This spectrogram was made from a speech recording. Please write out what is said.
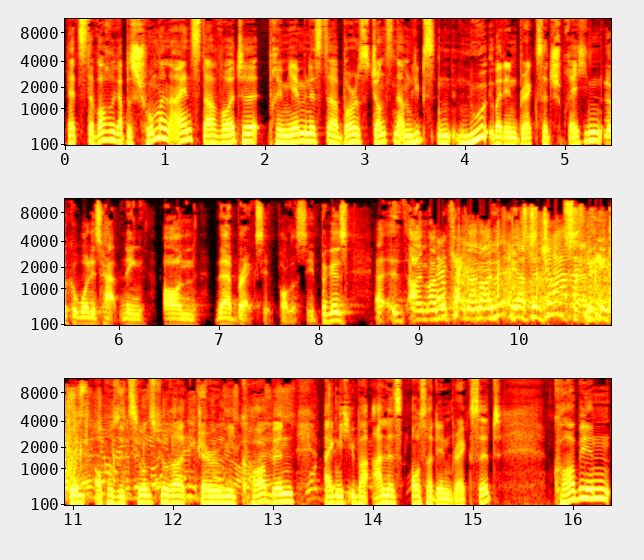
Letzte Woche gab es schon mal eins, da wollte Premierminister Boris Johnson am liebsten nur über den Brexit sprechen. Look at what is happening on their Brexit policy because uh, I'm, I'm okay. no, Mr. Johnson. Und Oppositionsführer Jeremy Corbyn eigentlich über alles außer den Brexit. Corbyn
